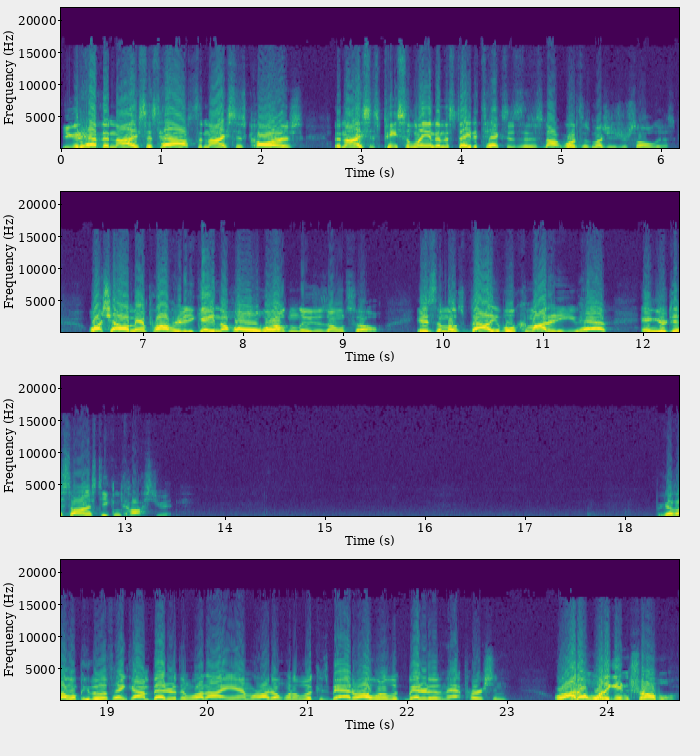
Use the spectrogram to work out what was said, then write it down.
You could have the nicest house, the nicest cars, the nicest piece of land in the state of Texas, and it's not worth as much as your soul is. Watch how a man profited to gain the whole world and lose his own soul. It is the most valuable commodity you have, and your dishonesty can cost you it. Because I want people to think I'm better than what I am, or I don't want to look as bad, or I want to look better than that person, or I don't want to get in trouble.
